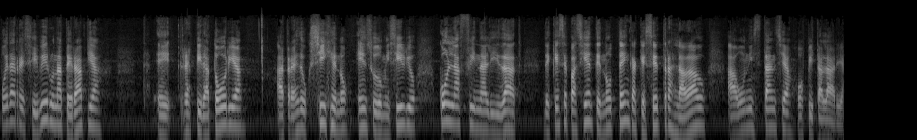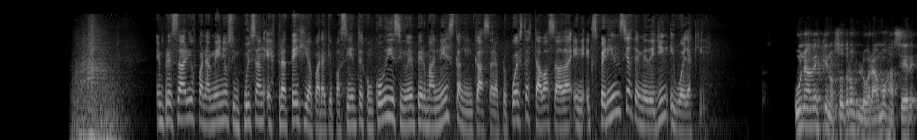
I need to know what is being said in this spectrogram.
pueda recibir una terapia eh, respiratoria a través de oxígeno en su domicilio con la finalidad de que ese paciente no tenga que ser trasladado a una instancia hospitalaria. Empresarios panameños impulsan estrategia para que pacientes con COVID-19 permanezcan en casa. La propuesta está basada en experiencias de Medellín y Guayaquil. Una vez que nosotros logramos hacer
